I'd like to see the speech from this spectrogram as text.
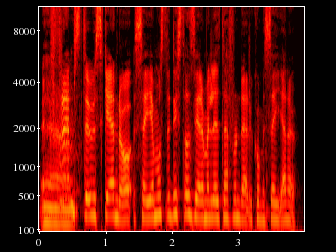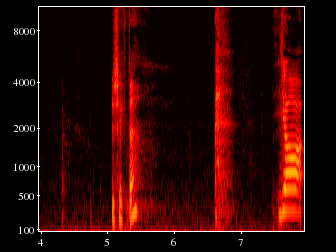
Eh, Främst du ska jag ändå säga, jag måste distansera mig lite från det du kommer säga nu. Ursäkta? Ja,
